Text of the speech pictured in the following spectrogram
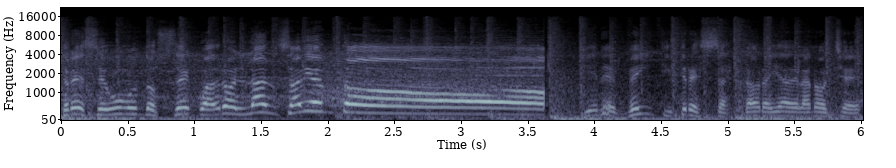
Tres segundos. Se cuadró el lanzamiento. Tiene 23 a esta hora ya de la noche.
